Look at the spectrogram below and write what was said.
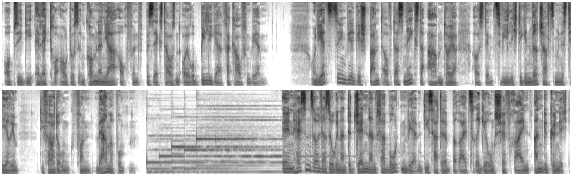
ob sie die Elektroautos im kommenden Jahr auch 5.000 bis 6.000 Euro billiger verkaufen werden. Und jetzt sehen wir gespannt auf das nächste Abenteuer aus dem zwielichtigen Wirtschaftsministerium, die Förderung von Wärmepumpen. In Hessen soll das sogenannte Gendern verboten werden. Dies hatte bereits Regierungschef Rhein angekündigt.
